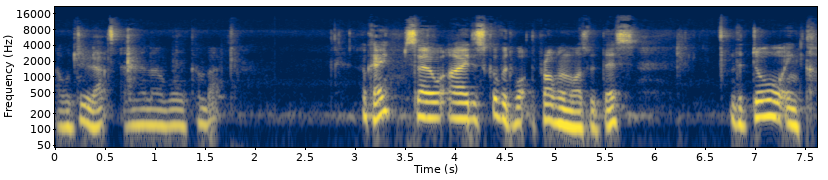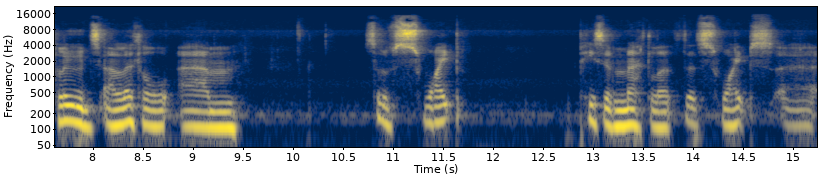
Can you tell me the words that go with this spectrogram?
I will do that and then I will come back. Okay so I discovered what the problem was with this. The door includes a little um, sort of swipe piece of metal that, swipes uh,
